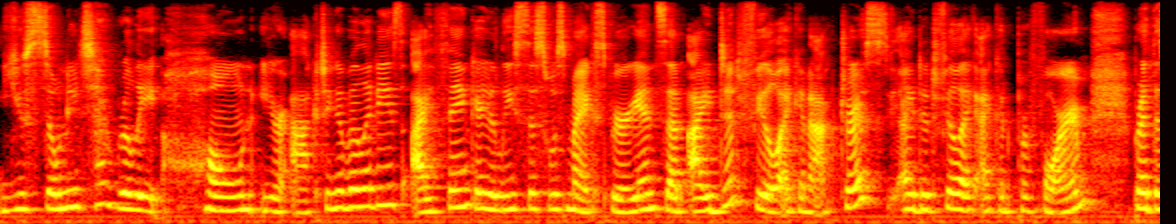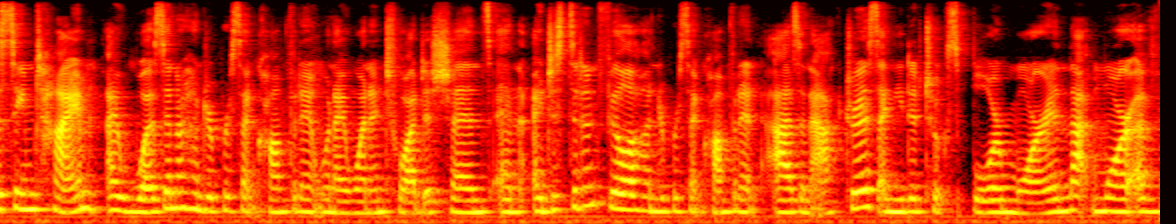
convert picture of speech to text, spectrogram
you still need to really hone your acting abilities. I think, at least this was my experience, that I did feel like an actress. I did feel like I could perform, but at the same time, I wasn't 100% confident when I went into auditions, and I just didn't feel 100% confident as an actress. I needed to explore more in that, more of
